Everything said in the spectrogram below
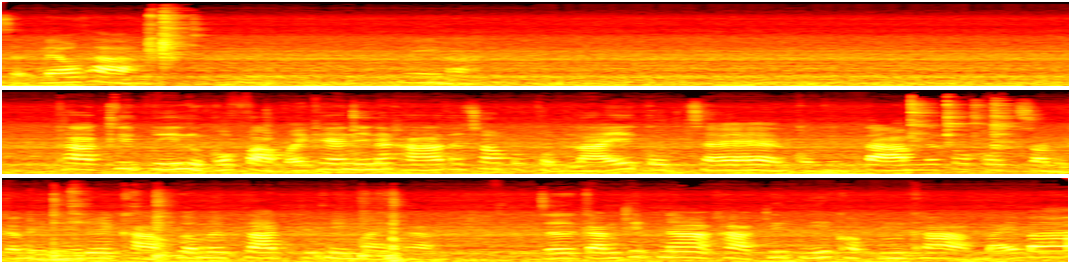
เสร็จแล้วค่ะ นี่ค่ะ ค่ะคลิปนี้หนูก็ฝากไว้แค่นี้นะคะ ถ้าชอบก็กดไลค์ กดแชร์ กดติดตาม แล้วก็กดสั่นกระดิ่งให้ด้วยค่ะ เพื่อไม่พลาดคลิปใหม่ๆค่ะ เจอกันคลิปหน้าค่ะ คลิปนี้ขอบคุณค่ะ บ๊ายบา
